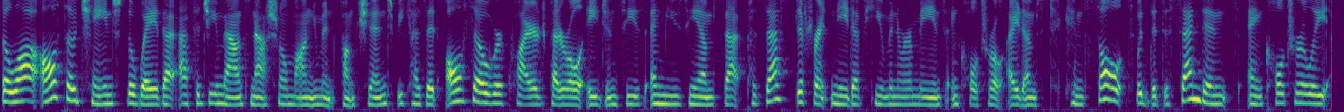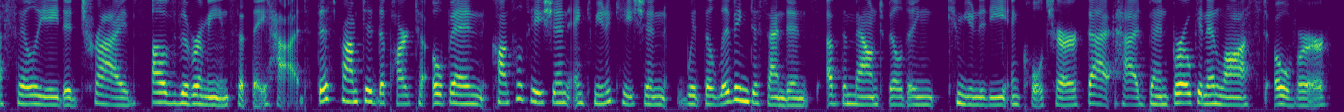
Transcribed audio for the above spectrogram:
The law also changed the way that Effigy Mounds National Monument functioned because it also required federal agencies and museums that possess different Native human remains and cultural items to consult with the descendants and culturally affiliated tribes of the remains that they had. This prompted the park to open consultation and communication with the living descendants of the mound building community and culture that had been broken and lost over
